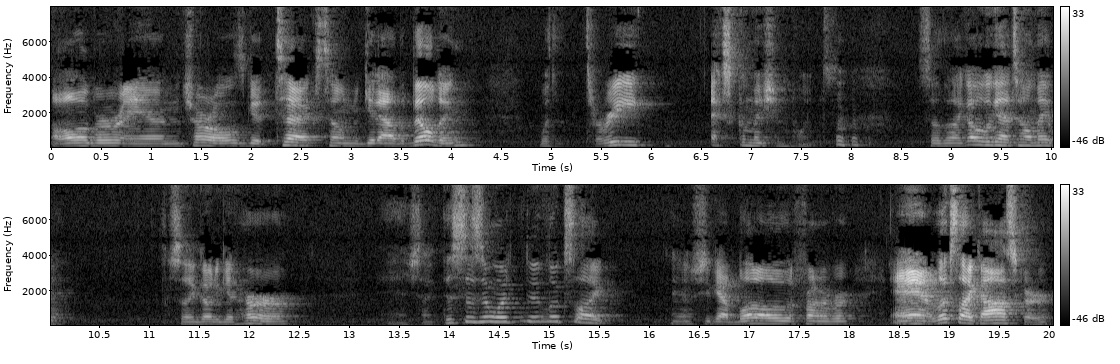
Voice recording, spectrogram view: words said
Oliver and Charles get text telling them to get out of the building with three exclamation points. so they're like, "Oh, we gotta tell Mabel." So they go to get her, and she's like, "This isn't what it looks like." You know, she got blood all over the front of her, and it looks like Oscar.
